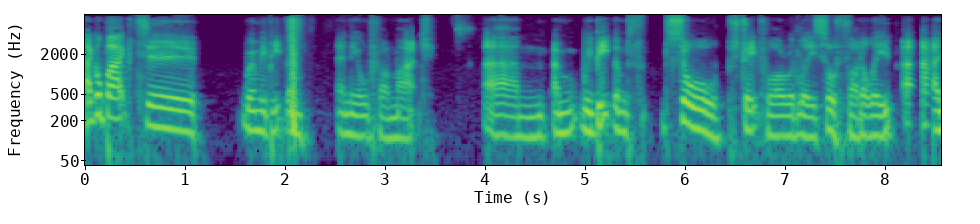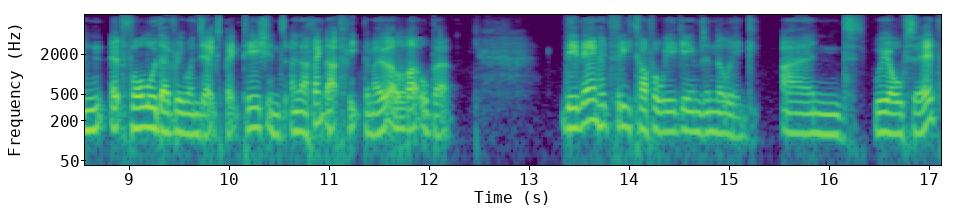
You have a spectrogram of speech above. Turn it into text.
I go back to when we beat them in the Old Firm match. Um, and we beat them so straightforwardly, so thoroughly, and it followed everyone's expectations. And I think that freaked them out a little bit. They then had three tough away games in the league, and we all said,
